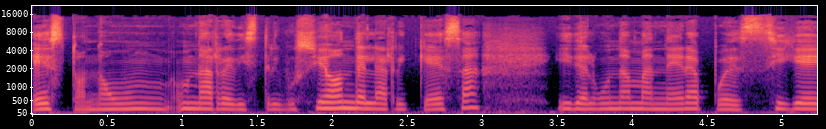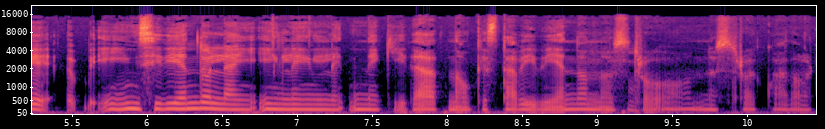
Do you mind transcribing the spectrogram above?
esto, ¿no? Un, una redistribución de la riqueza y de alguna manera pues sigue incidiendo en la, en la inequidad ¿no? que está viviendo nuestro, nuestro Ecuador.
